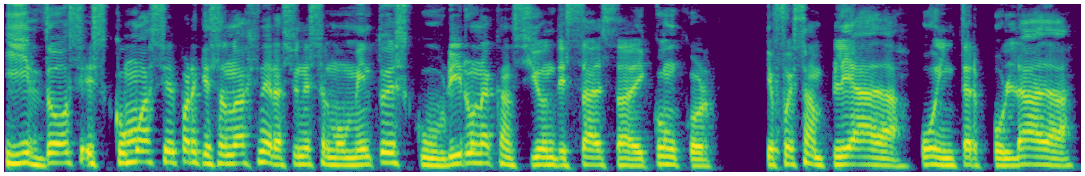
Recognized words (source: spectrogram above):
Y dos, es cómo hacer para que esas nuevas generaciones al momento de descubrir una canción de salsa de Concord que fue sampleada o interpolada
